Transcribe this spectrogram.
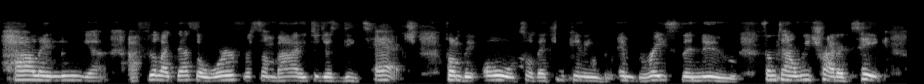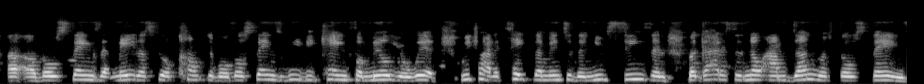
Hallelujah. I feel like that's a word for somebody to just detach from the old so that you can em- embrace the new. Sometimes we try to take uh, uh, those things that made us feel comfortable, those things we became familiar with. We try to take them into the new season, but God says, No, I'm done with those things.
